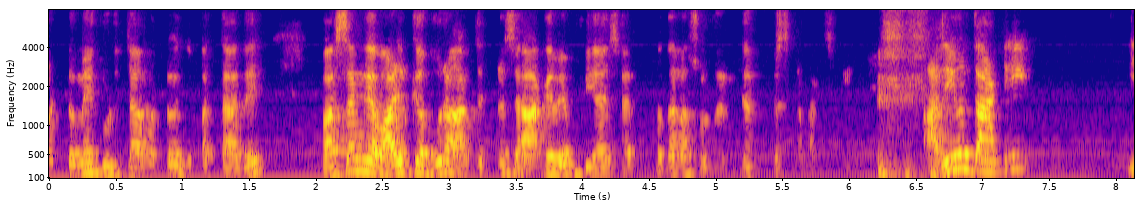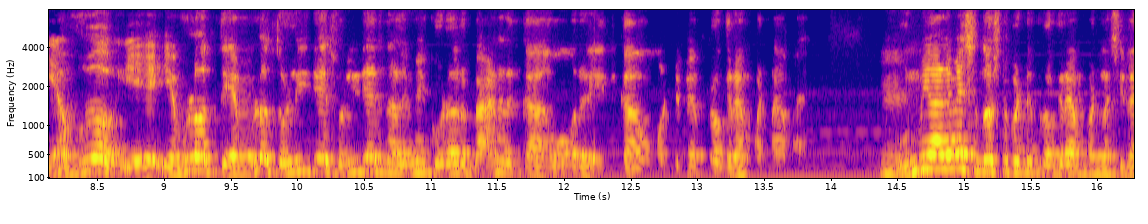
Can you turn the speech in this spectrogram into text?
மட்டுமே கொடுத்தா மட்டும் இது பத்தாது. பசங்க வாழ்க்கை பூரா ஆண்டர்பிரினர்ஸ் ஆகவே முடியாது சார் இப்பதான் நான் சொல்றேன். அதையும் தாண்டி எவ்வளோ எவ்வளவு எவ்வளவு சொல்லிட்டே சொல்லிட்டே இருந்தாலுமே கூட ஒரு பேனருக்காகவும் ஒரு இதுக்காகவும் மட்டுமே ப்ரோக்ராம் பண்ணாம உண்மையாலுமே சந்தோஷப்பட்டு ப்ரோக்ராம் பண்ண சில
